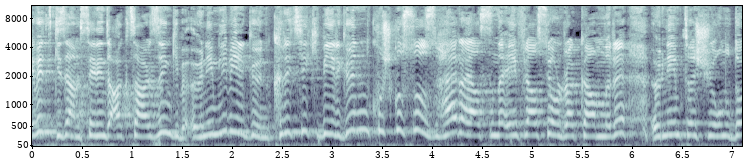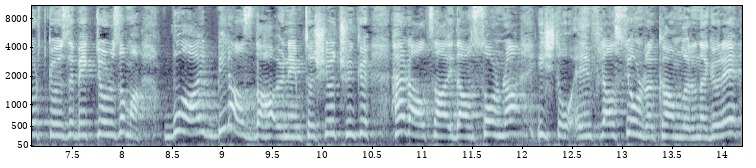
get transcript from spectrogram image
Evet Gizem senin de aktardığın gibi önemli bir gün, kritik bir gün kuşkusuz her ay aslında enflasyon rakamları önem taşıyor. Onu dört gözle bekliyoruz ama bu ay biraz daha önem taşıyor. Çünkü her 6 aydan sonra işte o enflasyon rakamlarına göre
